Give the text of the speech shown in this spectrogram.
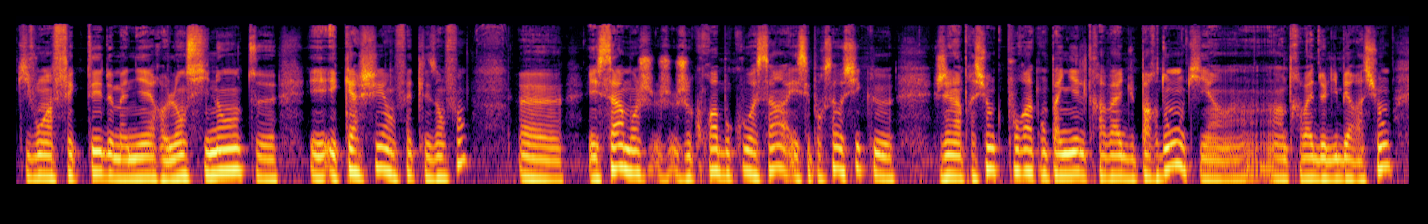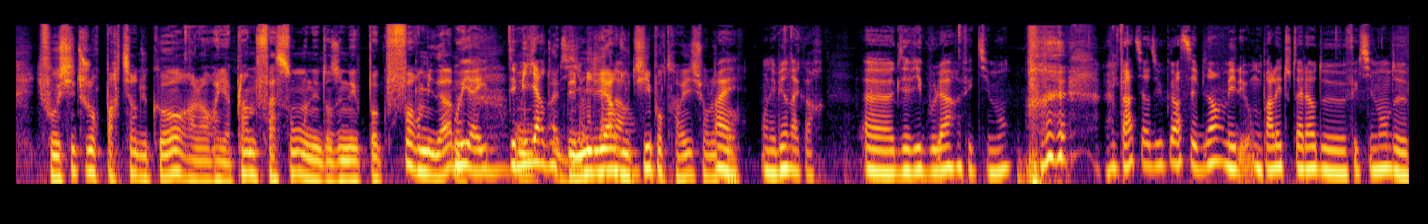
qui vont affecter de manière lancinante et, et cacher en fait les enfants. Euh, et ça, moi, je, crois beaucoup à ça. Et c'est pour ça aussi que j'ai l'impression que pour accompagner le travail du pardon, qui est un, travail de libération, il faut aussi toujours partir du corps. Alors, il y a plein de façons. On est dans une époque formidable. Oui, avec des milliards d'outils. Des milliards d'outils pour travailler sur le corps. On est bien d'accord. Euh, Xavier Goulard, effectivement. partir du corps, c'est bien. Mais on parlait tout à l'heure de, effectivement, de,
